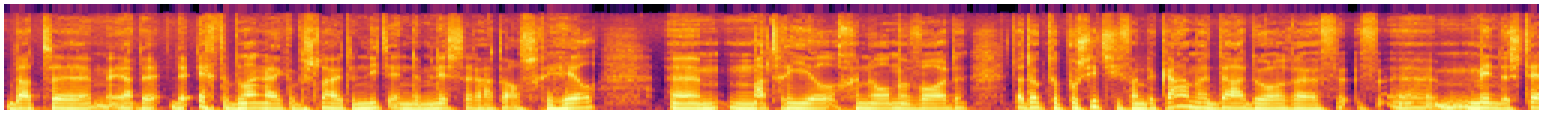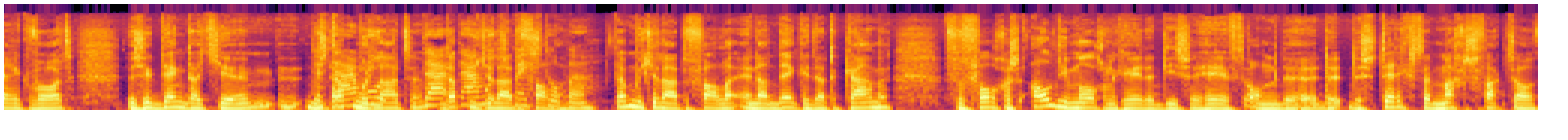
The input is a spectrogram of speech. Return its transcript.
dat uh, ja, de, de echte belangrijke besluiten niet in de ministerraad als geheel uh, materieel genomen worden. Dat ook de positie van de Kamer daardoor uh, uh, minder sterk wordt. Dus ik denk dat je dus dat moet, laten, daar, dat daar moet je moet laten vallen. Stoppen. Dat moet je laten vallen. En dan denk ik dat de Kamer vervolgens al die mogelijkheden die ze heeft om de, de, de sterkste machtsfactor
